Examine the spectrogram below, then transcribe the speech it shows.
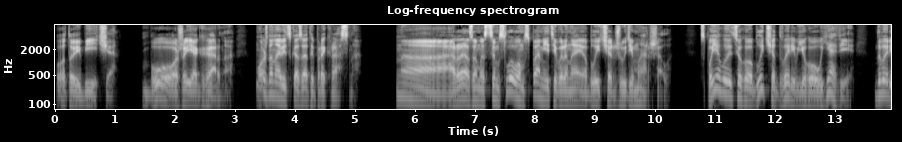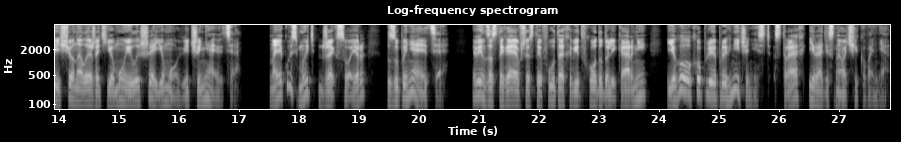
Потойбіччя. Боже, як гарно. Можна навіть сказати прекрасно. А разом із цим словом з пам'яті виринає обличчя Джуді Маршал. З появою цього обличчя двері в його уяві, двері, що належать йому і лише йому, відчиняються. На якусь мить Джек Сойер зупиняється. Він застигає в шести футах від входу до лікарні, його охоплює пригніченість, страх і радісне очікування.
